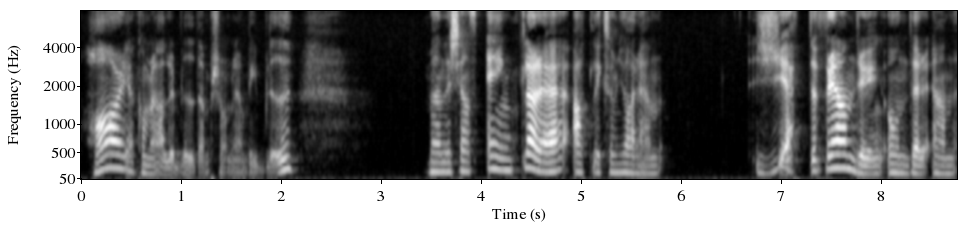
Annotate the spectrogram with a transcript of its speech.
har. Jag kommer aldrig bli den personen jag vill bli. Men det känns enklare att liksom göra en jätteförändring under en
